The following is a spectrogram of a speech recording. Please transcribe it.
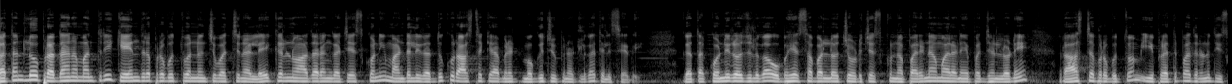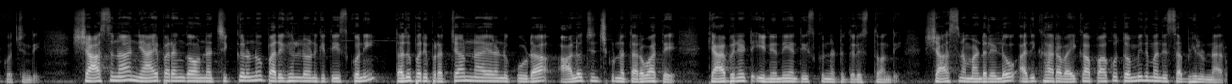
గతంలో ప్రధానమంత్రి కేంద్ర ప్రభుత్వం నుంచి వచ్చిన లేఖలను ఆధారంగా చేసుకుని మండలి రద్దుకు రాష్ట్ర కేబినెట్ మొగ్గు చూపినట్లుగా తెలిసేది. గత కొన్ని రోజులుగా ఉభయ సభల్లో చోటు చేసుకున్న పరిణామాల నేపథ్యంలోనే రాష్ట్ర ప్రభుత్వం ఈ ప్రతిపాదనను తీసుకొచ్చింది. శాసన న్యాయపరంగా ఉన్న చిక్కులను పరిగణలోనికి తీసుకొని తదుపరి ప్రత్యామ్నాయాలను కూడా ఆలోచించుకున్న తర్వాతే కేబినెట్ ఈ నిర్ణయం తీసుకున్నట్టు తెలుస్తోంది. శాసన మండలిలో అధికార వైకాపాకు తొమ్మిది మంది సభ్యులున్నారు.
